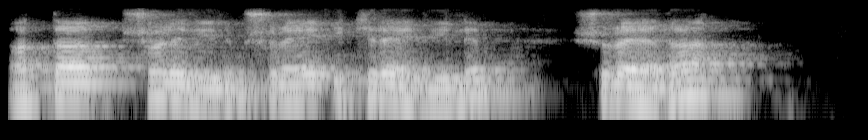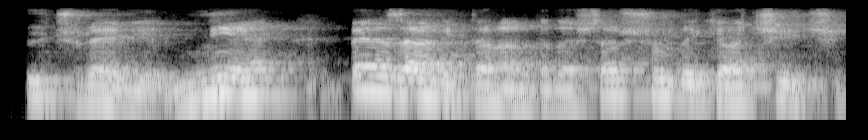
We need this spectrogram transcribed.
Hatta şöyle diyelim. Şuraya 2R diyelim. Şuraya da 3R diyelim. Niye? Benzerlikten arkadaşlar. Şuradaki açı için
